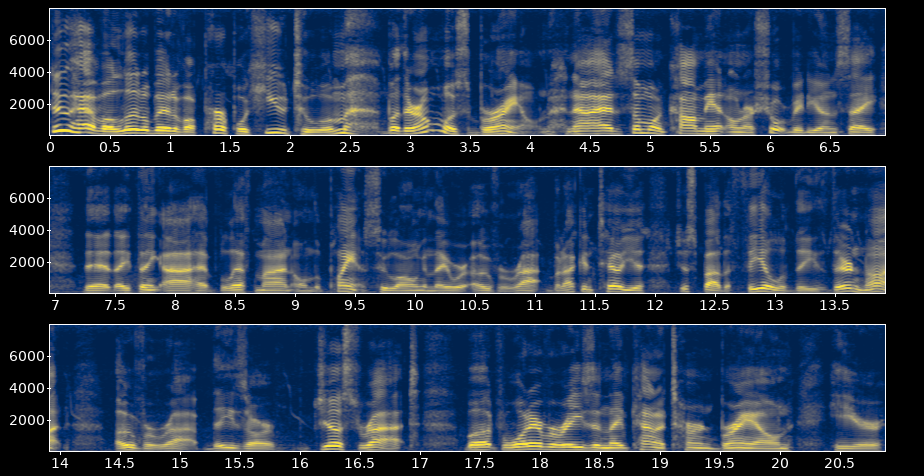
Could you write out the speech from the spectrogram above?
do have a little bit of a purple hue to them, but they're almost brown. Now, I had someone comment on our short video and say that they think I have left mine on the plants too long and they were overripe. But I can tell you, just by the feel of these, they're not overripe. These are just right, but for whatever reason, they've kind of turned brown here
